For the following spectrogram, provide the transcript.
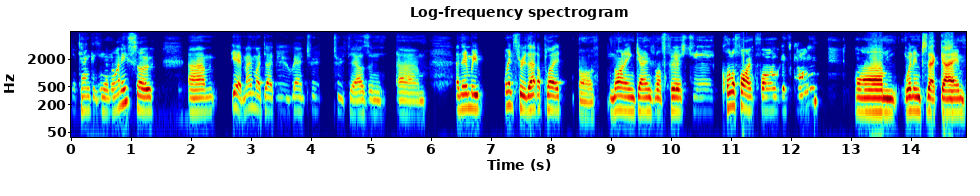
the Kangas in the nineties. So um, yeah, made my debut round two, two thousand, um, and then we went through that. I played oh, 19 games my first year, qualifying final against Carlton. Um, went into that game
